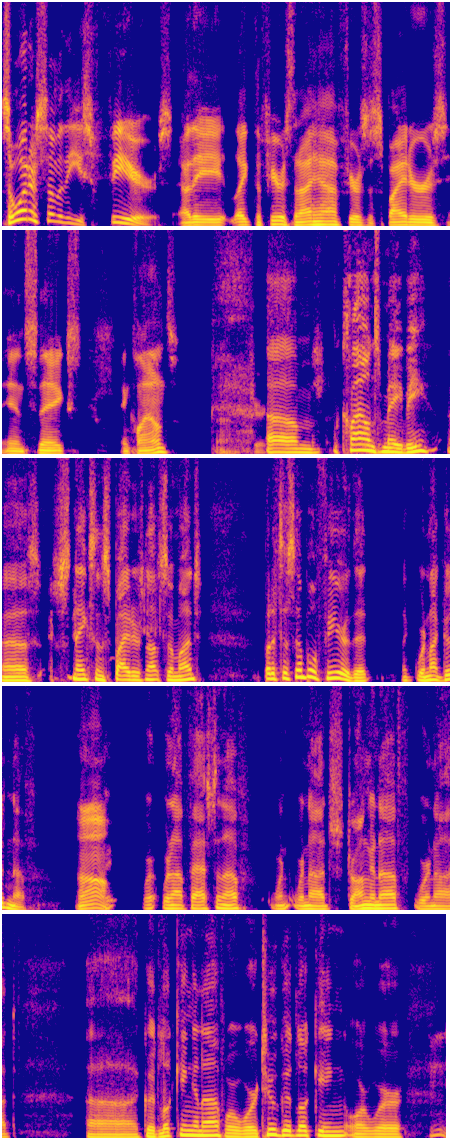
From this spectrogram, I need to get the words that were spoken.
So, what are some of these fears? Are they like the fears that I have? Fears of spiders and snakes and clowns? Uh, Um, clowns, maybe. Uh, snakes and spiders, not so much. But it's a simple fear that like we're not good enough. Oh, We're, we're not fast enough. We're, we're not strong enough. We're not uh, good looking enough, or we're too good looking, or we're, Hmm.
